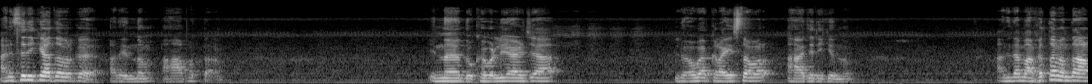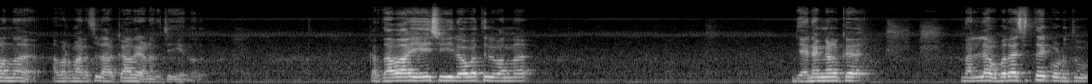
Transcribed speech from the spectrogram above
അനുസരിക്കാത്തവർക്ക് അതെന്നും ആപത്താണ്. ഇന്ന് ദുഃഖവെള്ളിയാഴ്ച ലോക ക്രൈസ്തവർ ആചരിക്കുന്നു. അതിന്റെ മഹത്വം എന്താണെന്ന് അവർ മനസ്സിലാക്കാതെയാണ് അത് ചെയ്യുന്നത്. കർത്താവായ യേശു ഈ ലോകത്തിൽ വന്ന് ജനങ്ങൾക്ക് നല്ല ഉപദേശത്തെ കൊടുത്തു.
